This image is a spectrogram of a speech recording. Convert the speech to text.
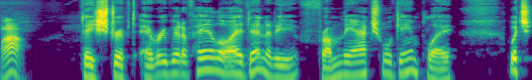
Wow. They stripped every bit of Halo identity from the actual gameplay, which,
